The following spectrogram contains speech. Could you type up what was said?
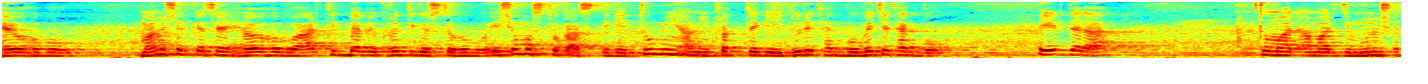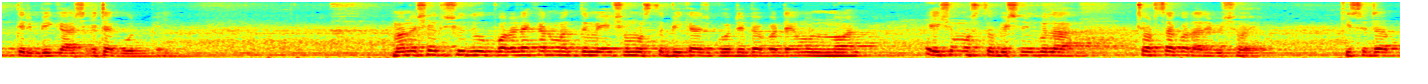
হেয় হব, মানুষের কাছে হেয় হব, আর্থিকভাবে ক্ষতিগ্রস্ত হব, এই সমস্ত কাজ থেকে তুমি, আমি প্রত্যেকেই দূরে থাকব, বেঁচে থাকব। এর দ্বারা তোমার আমার যে মনুষ্যত্বের বিকাশ, এটা ঘটবে মানুষের শুধু পড়ালেখার মাধ্যমে এই সমস্ত বিকাশ ঘটে, ব্যাপারটা এমন নয়। এই সমস্ত বিষয়গুলা চর্চা করার বিষয়। কিছুটা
